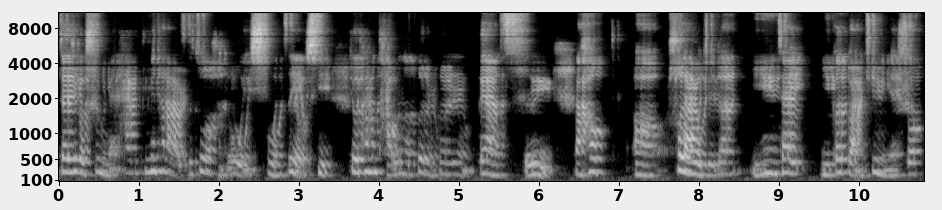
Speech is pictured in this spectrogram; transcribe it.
在这个书里面，他因为他的儿子做了很多文文字游戏，就他们讨论了各种各种各样的词语，然后，呃，后来我觉得莹莹在一个短剧里面说。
